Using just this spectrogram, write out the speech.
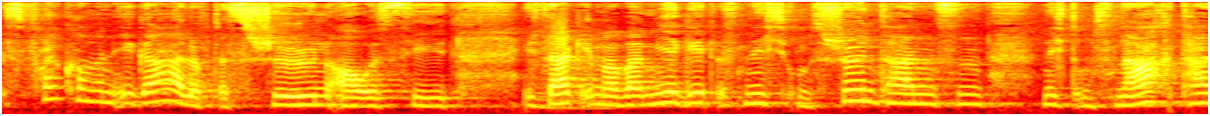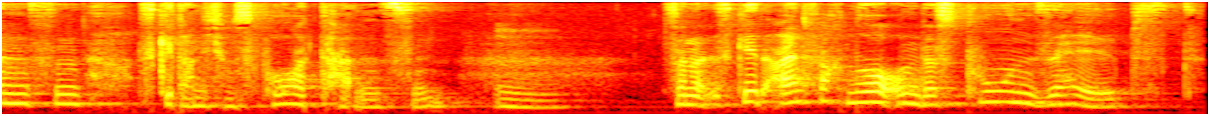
ist vollkommen egal, ob das schön aussieht. Ich sage immer, bei mir geht es nicht ums Schöntanzen, nicht ums Nachtanzen, es geht auch nicht ums Vortanzen, mhm. Sondern es geht einfach nur um das Tun selbst.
